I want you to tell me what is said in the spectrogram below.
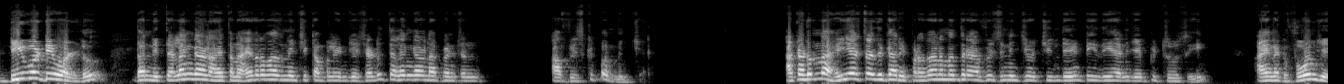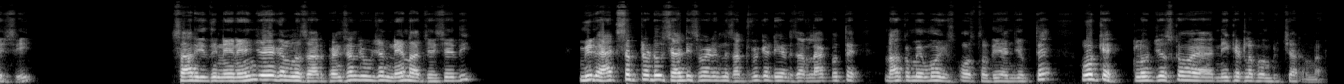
డిఓటీ వాళ్ళు దాన్ని తెలంగాణ ఇతను హైదరాబాద్ నుంచి కంప్లైంట్ చేశాడు. తెలంగాణ పెన్షన్ ఆఫీస్కి పంపించారు. అక్కడున్న హైయెస్ట్ అధికారి ప్రధానమంత్రి ఆఫీస్ నుంచి వచ్చింది ఏంటి ఇది అని చెప్పి చూసి ఆయనకు ఫోన్ చేసి సార్ ఇది నేనేం చేయగలను సార్? పెన్షన్ రివిజన్ నేనా చేసేది? మీరు యాక్సెప్టెడ్ సాటిస్ఫైడ్ అనే సర్టిఫికేట్ ఇవ్వండి సార్ లేకపోతే నాకు మేమో వస్తుంది అని చెప్తే ఓకే క్లోజ్ చేసుకో నీకెట్లా పంపించారన్నారు?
